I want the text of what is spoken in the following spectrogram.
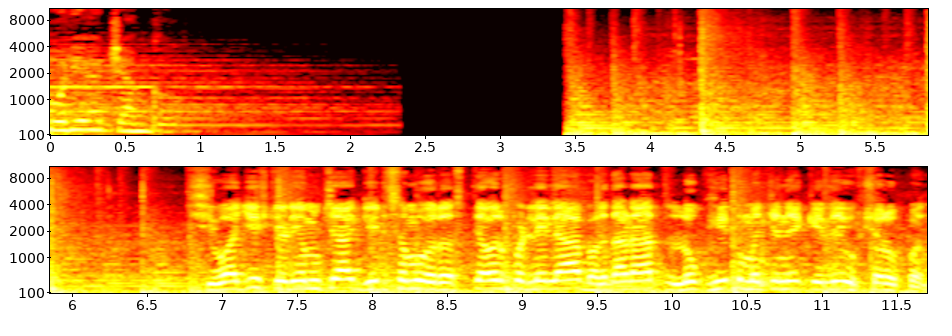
Audio Jungle. शिवाजी स्टेडियमच्या गेटसमोर रस्त्यावर पडलेल्या भगदाडात लोकहित मंचने केले वृक्षारोपण.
